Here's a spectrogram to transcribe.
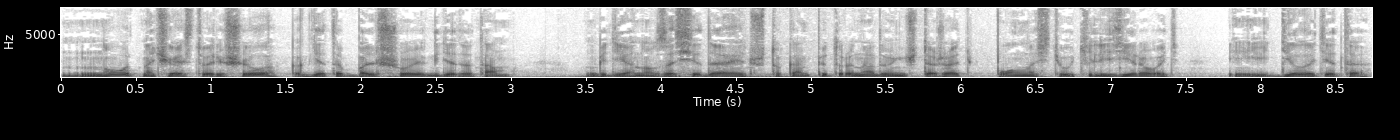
Ну вот начальство решило, где-то большое, где-то там, где оно заседает, что компьютеры надо уничтожать, полностью утилизировать и делать это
